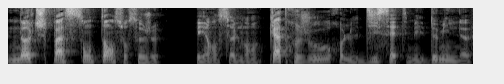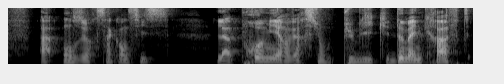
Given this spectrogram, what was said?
Notch passe son temps sur ce jeu. Et en seulement 4 jours, le 17 mai 2009, à 11h56, la première version publique de Minecraft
